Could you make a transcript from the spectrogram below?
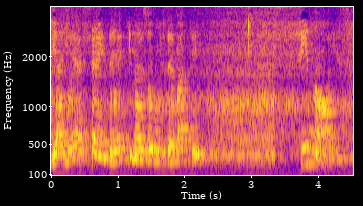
E aí essa é a ideia que nós vamos debater. Se nós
